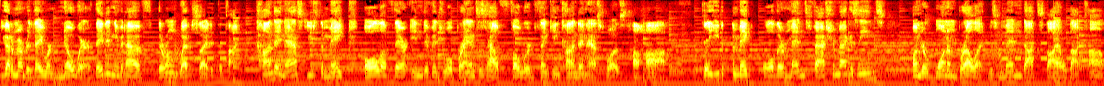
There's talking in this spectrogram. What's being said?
You got to remember, they were nowhere. They didn't even have their own website at the time. Conde Nast used to make all of their individual brands. This is how forward thinking Conde Nast was. Haha. They used to make all their men's fashion magazines under one umbrella. It was men.style.com.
